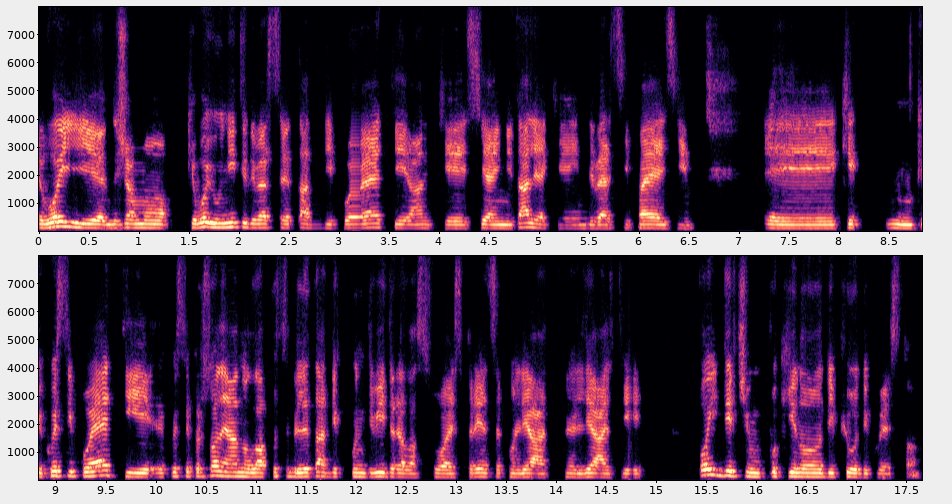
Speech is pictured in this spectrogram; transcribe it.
e voi diciamo che voi unite diverse età di poeti anche sia in Italia che in diversi paesi e che, mm, che questi poeti, queste persone hanno la possibilità di condividere la sua esperienza con gli, gli altri. Puoi dirci un pochino di più di questo?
